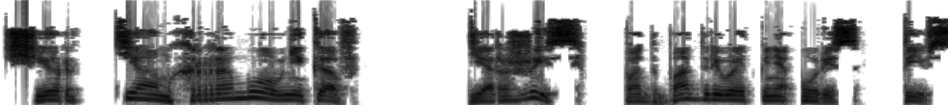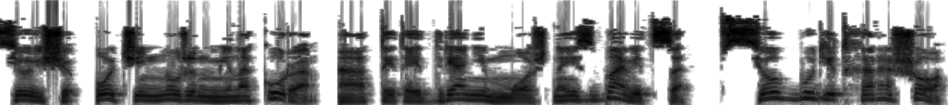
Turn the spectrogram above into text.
чертям храмовников! Держись, подбадривает меня Орис. Ты все еще очень нужен Минакура, а от этой дряни можно избавиться. Все будет хорошо.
